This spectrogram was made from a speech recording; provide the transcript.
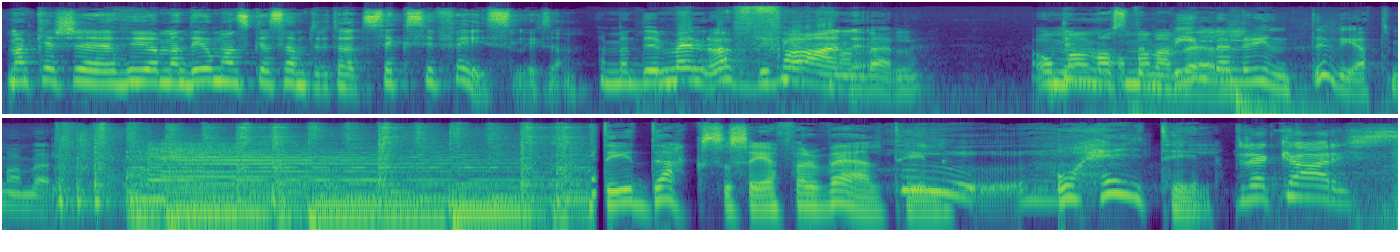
man kanske, hur gör man det om man ska samtidigt ha ett sexy face liksom? Ja, Men det, Men vad det vet man väl? Om Det man, måste om man, man vill väl. eller inte vet man väl. Det är dags att säga farväl till och hej till. Dracarys.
